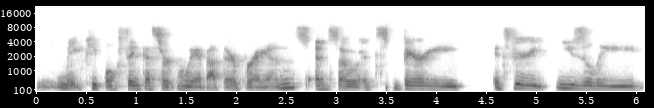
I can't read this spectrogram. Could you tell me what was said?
make people think a certain way about their brands and so it's very it's very easily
